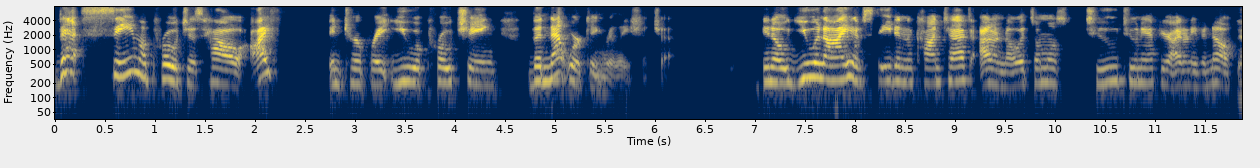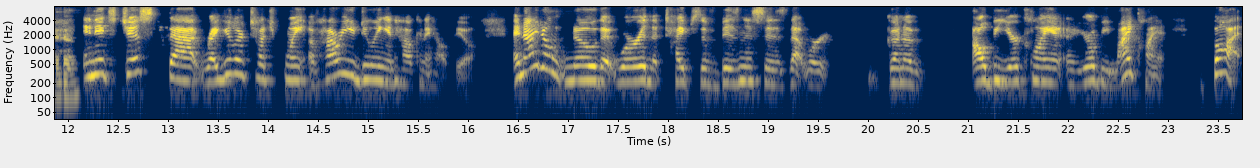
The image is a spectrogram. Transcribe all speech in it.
that same approach is how I interpret you approaching the networking relationship. You know you and i have stayed in contact i don't know it's almost two two and a half year i don't even know. Yeah. and it's just that regular touch point of how are you doing and how can i help you? And i don't know that we're in the types of businesses that we're gonna i'll be your client and you'll be my client but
